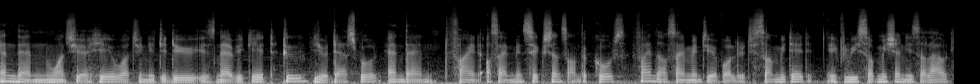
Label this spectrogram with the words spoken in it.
and then once you are here what you need to do is navigate to your dashboard and then find assignment sections on the course. Find the assignment you have already submitted. If resubmission is allowed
